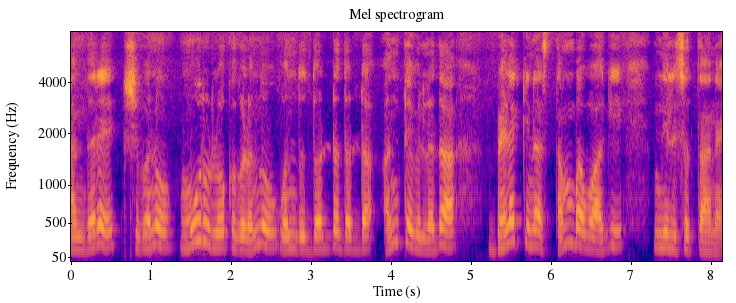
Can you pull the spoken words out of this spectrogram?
ಅಂದರೆ ಶಿವನು ಮೂರು ಲೋಕಗಳನ್ನು ಒಂದು ದೊಡ್ಡ ದೊಡ್ಡ ಅಂತ್ಯವಿಲ್ಲದ ಬೆಳಕಿನ ಸ್ತಂಭವಾಗಿ ನಿಲ್ಲಿಸುತ್ತಾನೆ.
